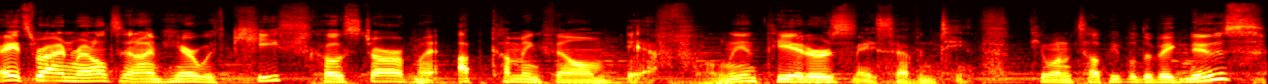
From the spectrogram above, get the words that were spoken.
Hey, it's Ryan Reynolds, and I'm here with Keith, co star of my upcoming film, If, only in theaters, May 17th. Do you want to tell people the big news?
